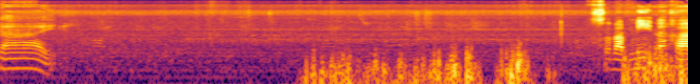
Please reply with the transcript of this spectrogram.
ได้สำหรับนี้นะคะ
